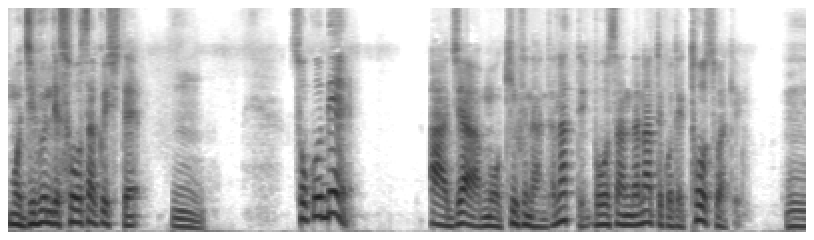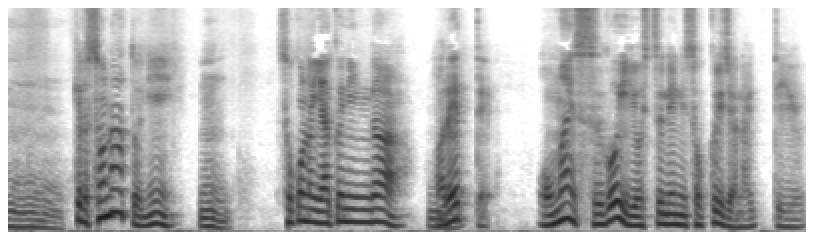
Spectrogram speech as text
もう自分で創作して。うん。そこで、ああ、じゃあもう寄付なんだなって、坊さんだなってことで通すわけよ。うん。けどその後に、うん。そこの役人が、うんあれって、お前すごい義経にそっくりじゃないっていう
